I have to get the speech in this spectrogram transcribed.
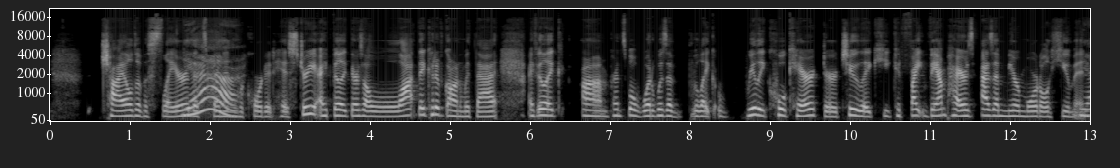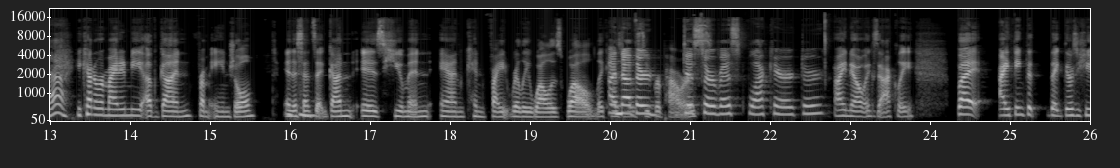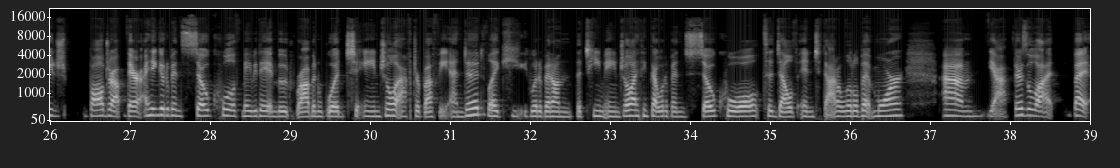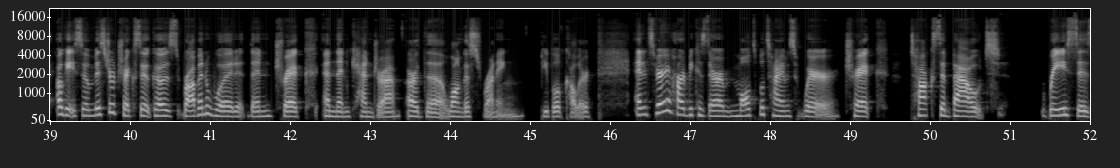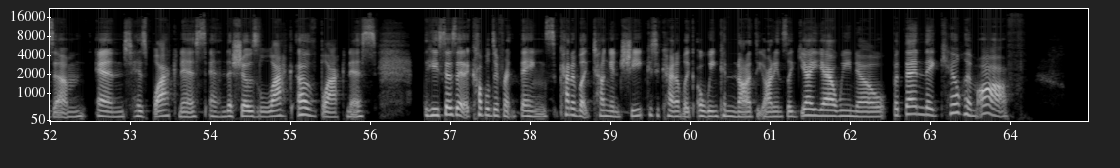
child of a slayer yeah. that's been in recorded history. I feel like there's a lot they could have gone with that. I feel like um Principal Wood was a like really cool character too. Like he could fight vampires as a mere mortal human. Yeah. He kind of reminded me of Gunn from Angel in the mm-hmm. sense that Gunn is human and can fight really well as well. Like another no superpowers. disserviced black character. I know exactly, but I think that like there's a huge ball drop there. I think it would have been so cool if maybe they had moved Robin Wood to Angel after Buffy ended. Like he would have been on the team Angel. I think that would have been so cool to delve into that a little bit more. Um, yeah, there's a lot. But okay, so Mr. Trick, so it goes Robin Wood, then Trick, and then Kendra are the longest running people of color. And it's very hard because there are multiple times where Trick talks about racism and his blackness and the show's lack of blackness. He says it a couple different things, kind of like tongue in cheek, to kind of like a wink and nod at the audience, like, yeah, yeah, we know. But then they kill him off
